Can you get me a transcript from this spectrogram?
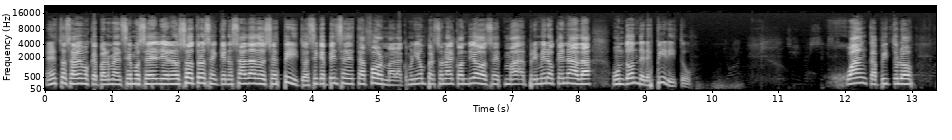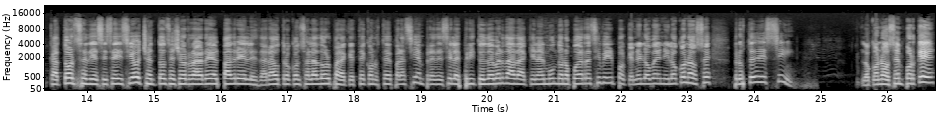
En esto sabemos que permanecemos en Él y en nosotros, en que nos ha dado su Espíritu. Así que piense de esta forma, la comunión personal con Dios es primero que nada un don del Espíritu. Juan capítulo 14, 16, 18, entonces yo rogaré al Padre y les dará otro consolador para que esté con ustedes para siempre, es decir, el Espíritu de verdad, a quien el mundo no puede recibir porque ni lo ve ni lo conoce, pero ustedes sí lo conocen. ¿Por qué?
